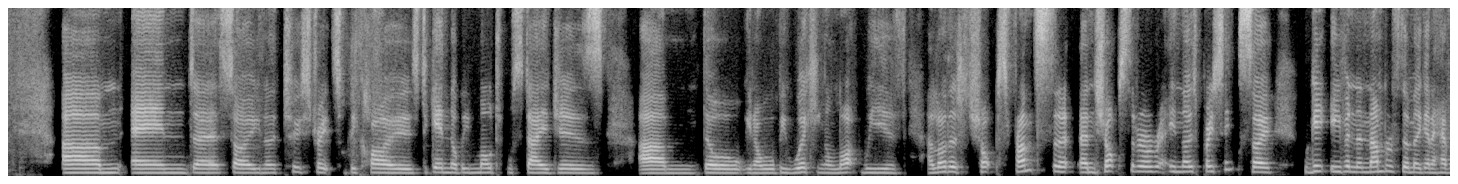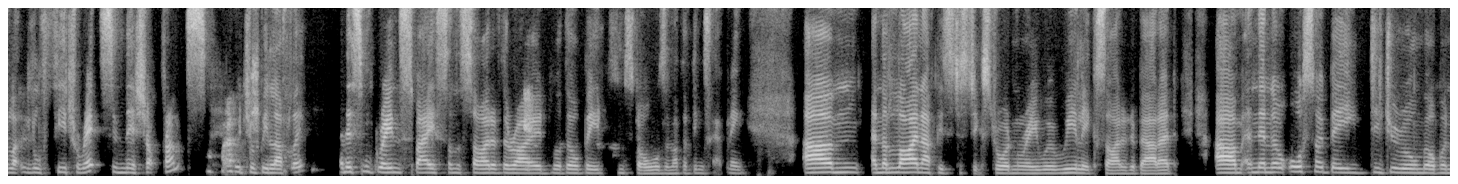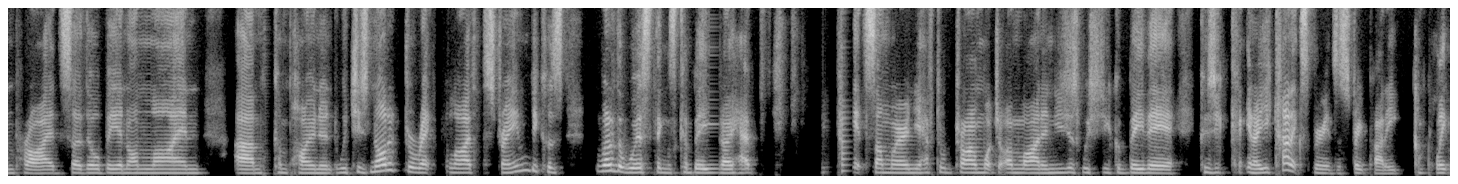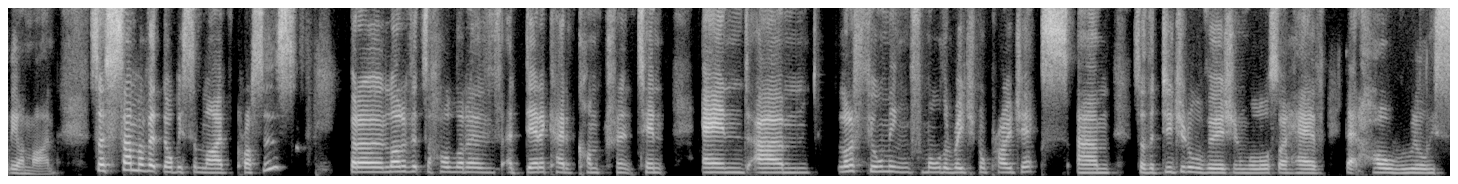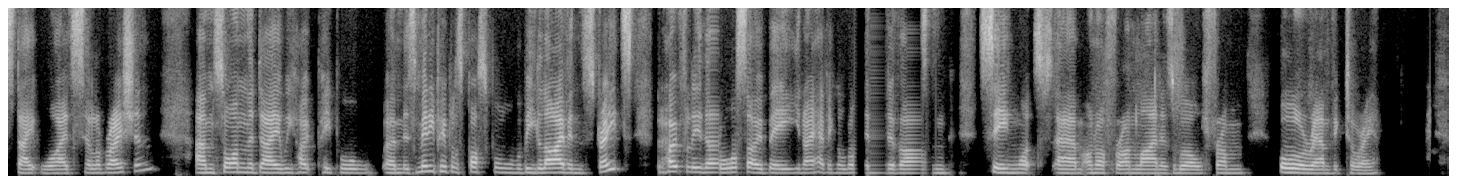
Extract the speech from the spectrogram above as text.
Um, and uh, so, you know, the two streets will be closed. Again, there'll be multiple stages. Um, they'll, you know, we'll be working a lot with a lot of shops fronts that, and shops that are in those precincts. So we'll get even a number of them are going to have like little theatrettes in their shop fronts, which will be lovely and there's some green space on the side of the road where there'll be some stalls and other things happening. Um, and the lineup is just extraordinary. We're really excited about it. Um, and then there'll also be digital Melbourne Pride. So there'll be an online um, component, which is not a direct live stream because one of the worst things can be, you know, have get somewhere and you have to try and watch it online and you just wish you could be there because you you know you can't experience a street party completely online so some of it there'll be some live crosses but a lot of it's a whole lot of a dedicated content and um, a lot of filming from all the regional projects. Um, so the digital version will also have that whole really statewide celebration. Um, so on the day, we hope people, um, as many people as possible, will be live in the streets, but hopefully they'll also be, you know, having a look at the device and seeing what's um, on offer online as well from all around Victoria.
